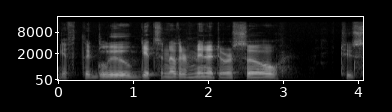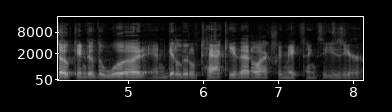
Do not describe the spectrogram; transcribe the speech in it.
if the glue gets another minute or so to soak into the wood and get a little tacky, that'll actually make things easier.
